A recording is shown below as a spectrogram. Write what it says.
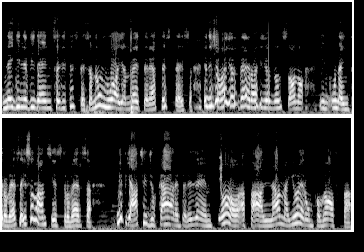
neghi l'evidenza di te stessa, non vuoi ammettere a te stessa. E dicevo, ah, è vero, io non sono in una introversa, io sono anzi estroversa mi piace giocare, per esempio, a palla, ma io ero un po' goffa,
